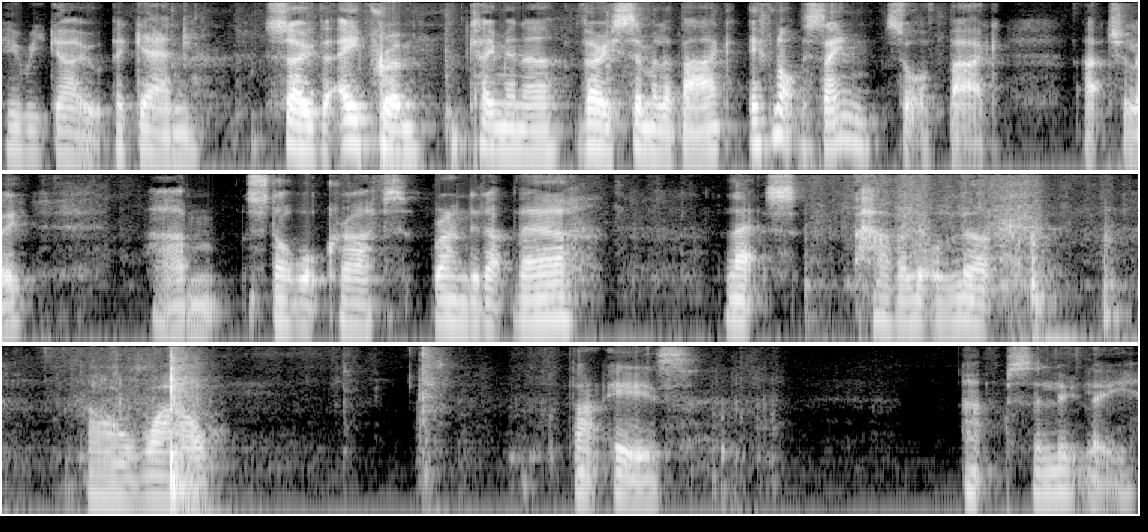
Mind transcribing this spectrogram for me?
Here we go again. So the apron came in a very similar bag, if not the same sort of bag, actually. Um, Stalwart Crafts branded up there. Let's have a little look. Oh wow. That is absolutely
